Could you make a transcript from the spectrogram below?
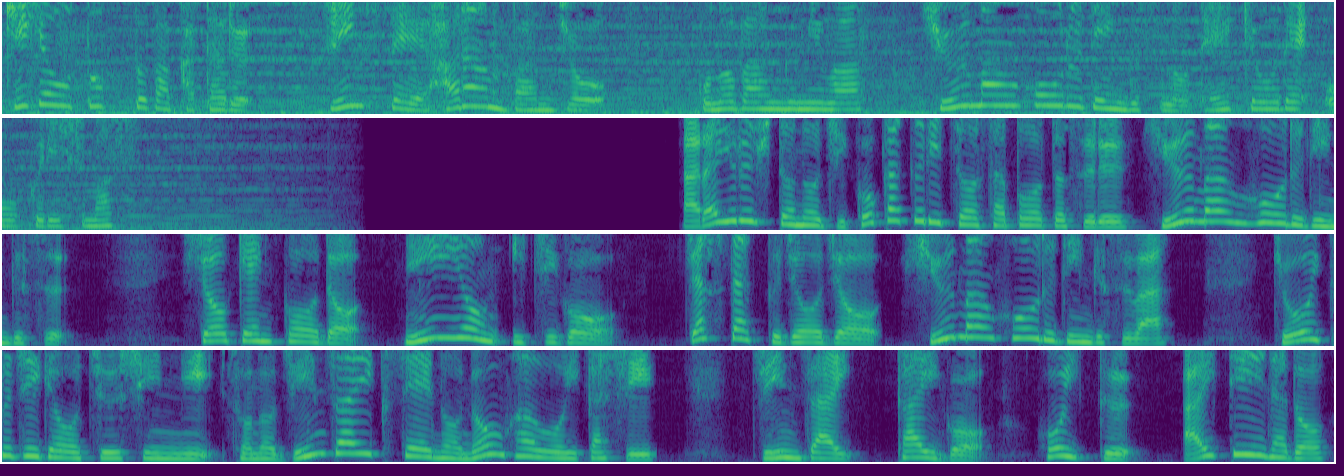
企業トップが語る人生波乱万丈。この番組はヒューマンホールディングスの提供でお送りします。あらゆる人の自己確立をサポートするヒューマンホールディングス。証券コード2415ジャスダック上場ヒューマンホールディングスは教育事業を中心にその人材育成のノウハウを活かし人材、介護、保育、IT など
